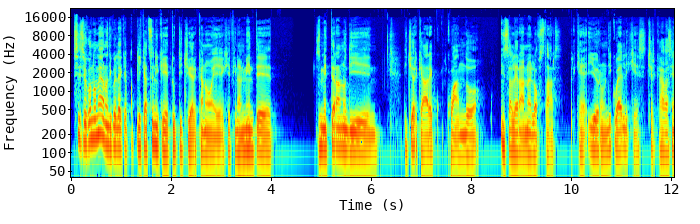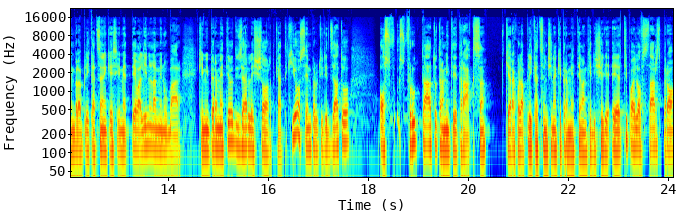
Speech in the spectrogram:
Sì, secondo me è una di quelle applicazioni che tutti cercano e che finalmente smetteranno di, di cercare quando installeranno i Love Stars. Perché io ero uno di quelli che cercava sempre l'applicazione che si metteva lì nella menu bar, che mi permetteva di usare le shortcut, che io ho sempre utilizzato, ho sfruttato tramite Trax, che era quell'applicazioncina che permetteva anche di scegliere, eh, tipo I Love Stars, però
